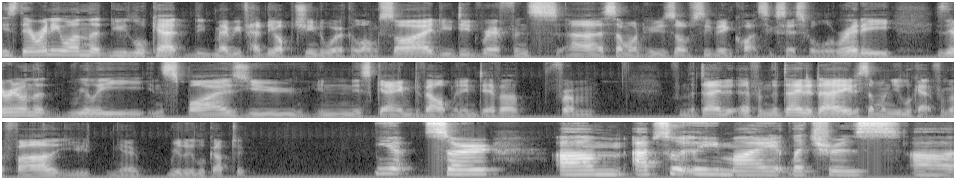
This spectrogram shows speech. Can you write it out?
is there anyone that you look at? Maybe you've had the opportunity to work alongside. You did reference uh, someone who's obviously been quite successful already. Is there anyone that really inspires you in this game development endeavor from from the day to, uh, from the day to day to someone you look at from afar that you you know really look up to? Yeah, so um, absolutely my lecturers, uh,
